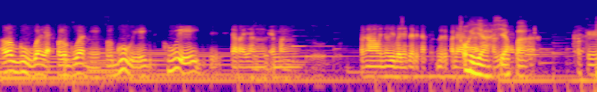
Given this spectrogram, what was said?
kalau gua ya kalau gua nih kalau gue gue gitu, secara yang emang pengalamannya lebih banyak dari daripada oh iya kalian. siapa? Oke.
